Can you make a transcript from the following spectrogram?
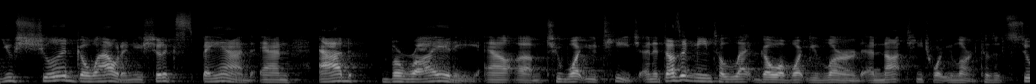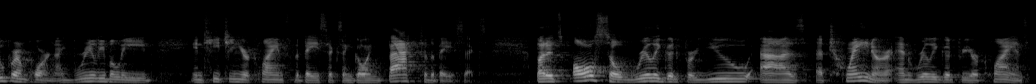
you should go out and you should expand and add variety uh, um, to what you teach. And it doesn't mean to let go of what you learned and not teach what you learned because it's super important. I really believe in teaching your clients the basics and going back to the basics. But it's also really good for you as a trainer and really good for your clients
